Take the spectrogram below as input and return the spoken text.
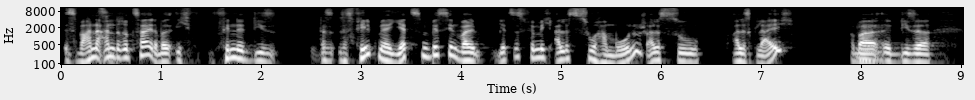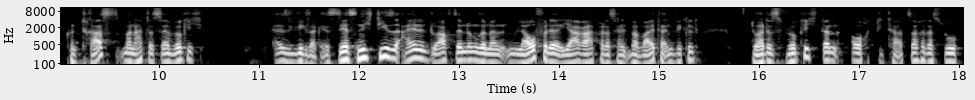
Es war eine andere Zeit, aber ich finde, diese, das, das fehlt mir jetzt ein bisschen, weil jetzt ist für mich alles zu harmonisch, alles zu, alles gleich. Aber mhm. äh, dieser Kontrast, man hat das ja wirklich, also wie gesagt, es ist jetzt nicht diese eine Draft-Sendung, sondern im Laufe der Jahre hat man das halt immer weiterentwickelt. Du hattest wirklich dann auch die Tatsache, dass du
